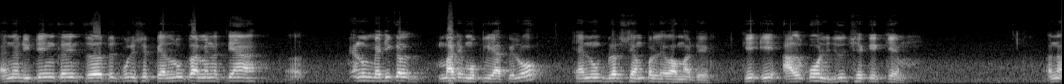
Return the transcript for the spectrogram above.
એને ડિટેન કરીને તરત જ પોલીસે પહેલું કામ એને ત્યાં એનું મેડિકલ માટે મોકલી આપેલો, એનું બ્લડ સેમ્પલ લેવા માટે કે એ આલ્કોહોલ લીધું છે કે કેમ. અને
